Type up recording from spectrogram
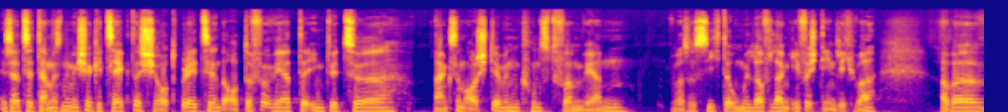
Es hat sich damals nämlich schon gezeigt, dass Schrottplätze und Autoverwerter irgendwie zur langsam aussterbenden Kunstform werden, was aus Sicht der Umweltauflagen eh verständlich war. Aber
